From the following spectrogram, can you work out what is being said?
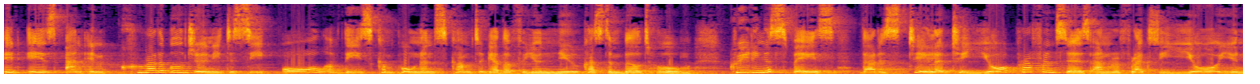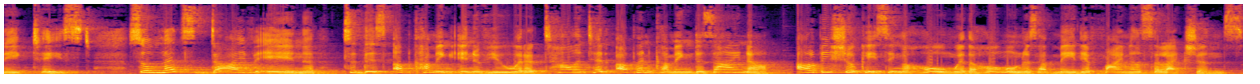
It is an incredible journey to see all of these components come together for your new custom built home, creating a space that is tailored to your preferences and reflects your unique taste. So let's dive in to this upcoming interview with a talented up and coming designer. I'll be showcasing a home where the homeowners have made their final selections,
